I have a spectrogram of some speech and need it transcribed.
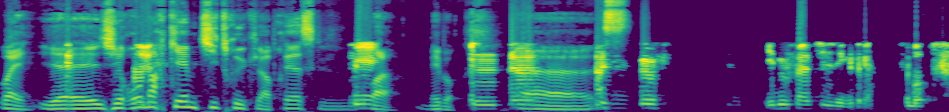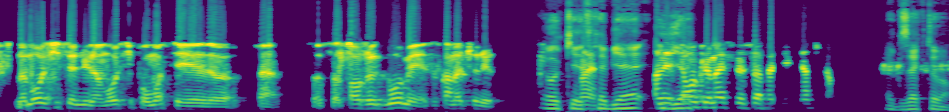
ouais, j'ai remarqué un petit truc. Après, est-ce que voilà, mais bon. Euh, Il nous- fait un teasing. C'est bon. Moi aussi, c'est nul. hein. Moi aussi, pour moi, c'est, euh, enfin, sans- sans jeu de mots, mais ce sera un match nul. ok, Ouais. très bien. En a- espérant que le match ne soit pas du bien sûr. Exactement.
